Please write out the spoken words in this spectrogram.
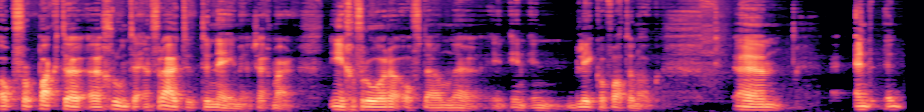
ook verpakte groenten en fruit te, te, nemen, zeg maar. Ingevroren of dan in, in, in blik of wat dan ook. Um, en, en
